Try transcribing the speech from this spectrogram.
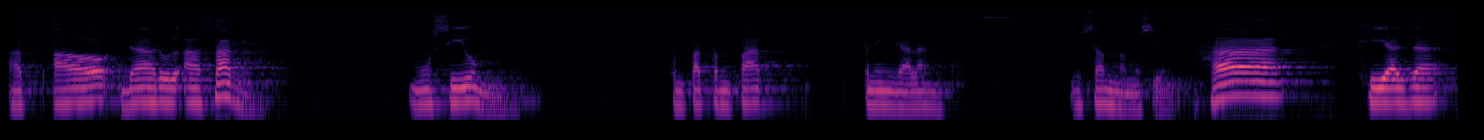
atau darul asar museum. Tempat-tempat peninggalan yusamma museum. Ha hiyaza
